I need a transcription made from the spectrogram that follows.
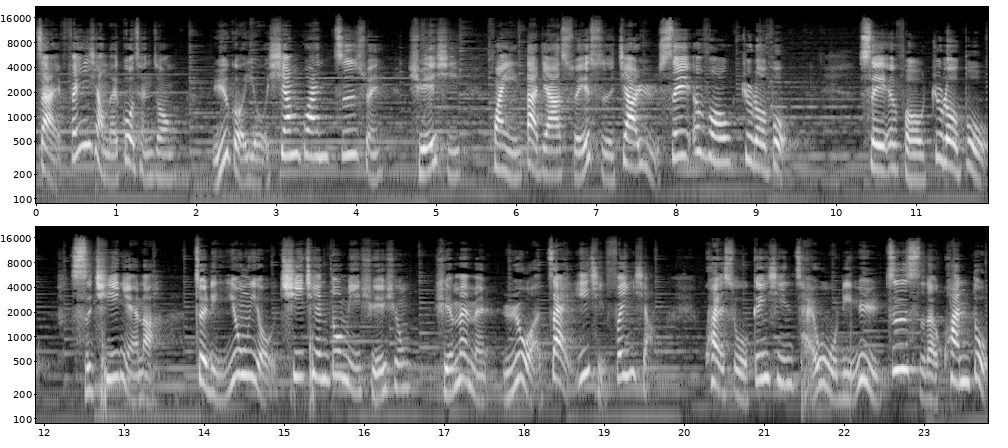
在分享的过程中，如果有相关咨询、学习，欢迎大家随时加入 CFO 俱乐部。CFO 俱乐部十七年了，这里拥有七千多名学兄学妹们与我在一起分享。快速更新财务领域知识的宽度。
